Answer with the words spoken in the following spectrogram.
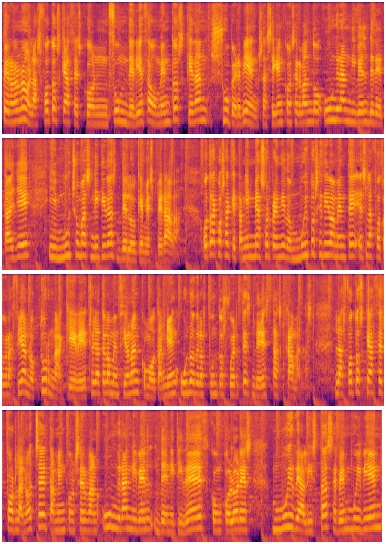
pero no, no, las fotos que haces con zoom de 10 aumentos quedan súper bien, o sea, siguen conservando un gran nivel de detalle y mucho más nítidas de lo que me esperaba. Otra cosa que también me ha sorprendido muy positivamente es la fotografía nocturna, que de hecho ya te lo mencionan como también uno de los puntos fuertes de estas cámaras. Las fotos que haces por la noche también conservan un gran nivel de nitidez, con colores muy realistas, se ven muy bien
